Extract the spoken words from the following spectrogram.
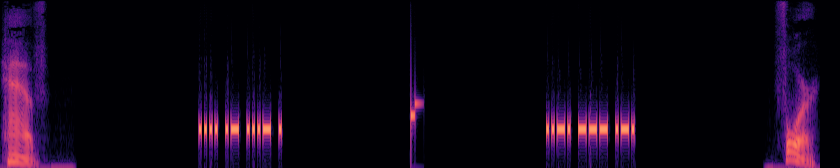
Have. For.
